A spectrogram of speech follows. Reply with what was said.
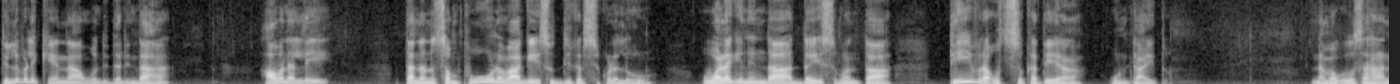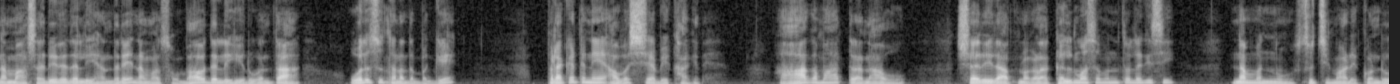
ತಿಳುವಳಿಕೆಯನ್ನು ಹೊಂದಿದ್ದರಿಂದ ಅವನಲ್ಲಿ ತನ್ನನ್ನು ಸಂಪೂರ್ಣವಾಗಿ ಶುದ್ಧೀಕರಿಸಿಕೊಳ್ಳಲು ಒಳಗಿನಿಂದ ದಯಿಸುವಂಥ ತೀವ್ರ ಉತ್ಸುಕತೆಯ ಉಂಟಾಯಿತು. ನಮಗೂ ಸಹ ನಮ್ಮ ಶರೀರದಲ್ಲಿ ಅಂದರೆ ನಮ್ಮ ಸ್ವಭಾವದಲ್ಲಿ ಇರುವಂಥ ಒಲಸುತನದ ಬಗ್ಗೆ ಪ್ರಕಟಣೆ ಅವಶ್ಯ ಬೇಕಾಗಿದೆ. ಆಗ ಮಾತ್ರ ನಾವು ಶರೀರಾತ್ಮಗಳ ಕಲ್ಮಸವನ್ನು ತೊಲಗಿಸಿ ನಮ್ಮನ್ನು ಶುಚಿ ಮಾಡಿಕೊಂಡು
